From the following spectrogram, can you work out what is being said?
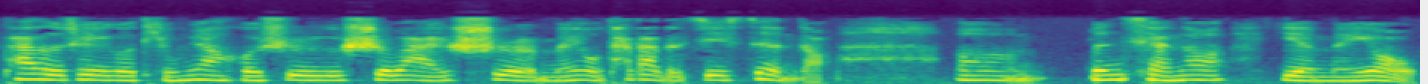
它的这个庭院和是室外是没有太大的界限的。嗯，门前呢也没有。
